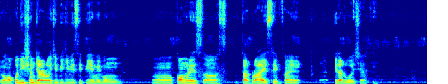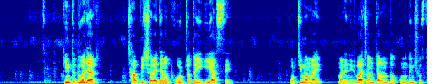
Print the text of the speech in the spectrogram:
এবং অপোজিশন যারা রয়েছে বিজেপি সিপিএম এবং কংগ্রেস তারপর আইএসএফ হ্যাঁ এরা রয়েছে আর কি। কিন্তু দু হাজার ছাব্বিশ সালে যেন ভোট যত এগিয়ে আসছে, পশ্চিমবাংলায় মানে নির্বাচন জানান তো কোনো দিন সুস্থ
